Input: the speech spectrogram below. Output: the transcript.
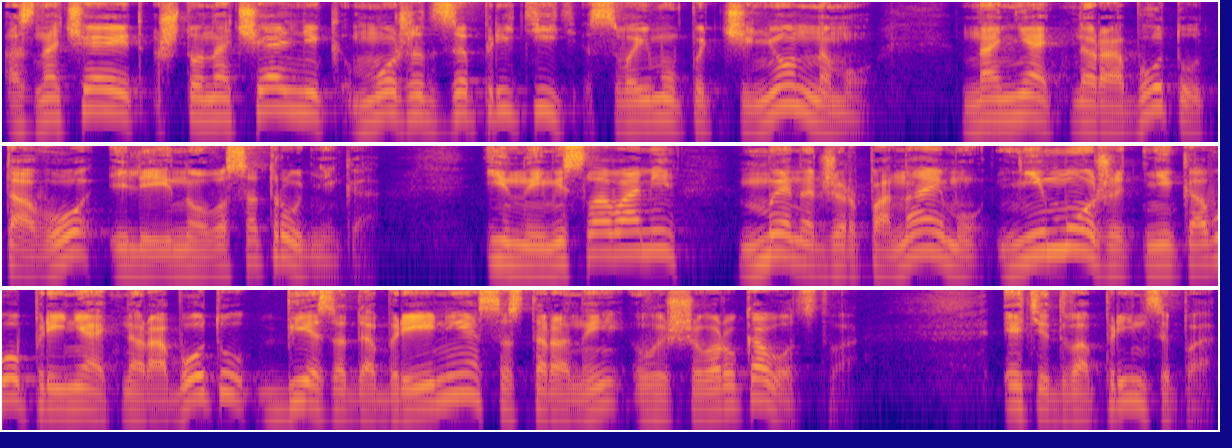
означает, что начальник может запретить своему подчиненному нанять на работу того или иного сотрудника. Иными словами, менеджер по найму не может никого принять на работу без одобрения со стороны высшего руководства. Эти два принципа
